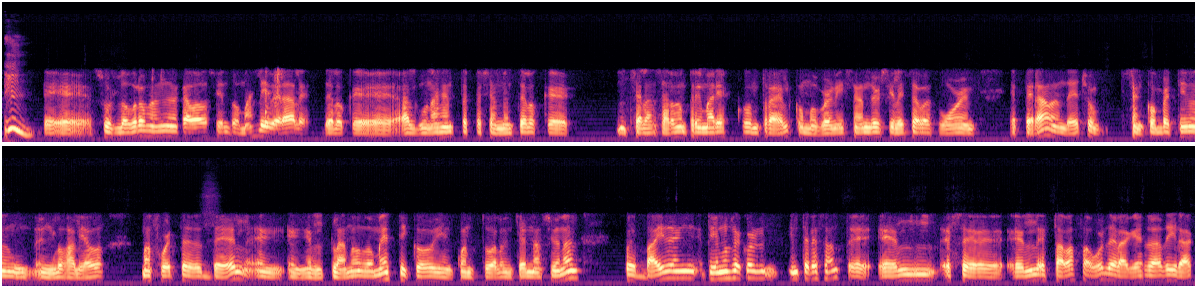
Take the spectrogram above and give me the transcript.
eh, sus logros han acabado siendo más liberales de lo que alguna gente, especialmente los que se lanzaron en primarias contra él, como Bernie Sanders y Elizabeth Warren, esperaban. De hecho, se han convertido en, los aliados más fuertes de él en, en el plano doméstico y en cuanto a lo internacional pues Biden tiene un récord interesante. Él, ese, él estaba a favor de la guerra de Irak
